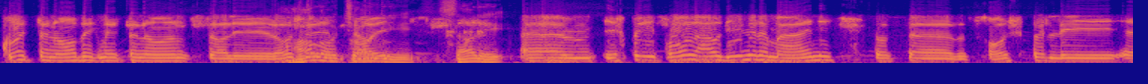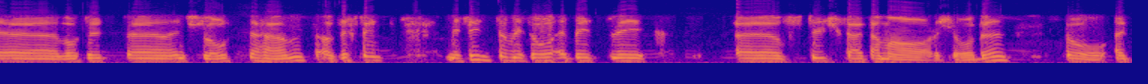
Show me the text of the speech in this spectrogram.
Guten Abend miteinander, Sali Roger. Hallo Gianni, Sali. Ähm, ich bin voll auch deiner Meinung, dass äh, das Kasperli, äh, was dort äh, entschlossen haben. Also ich finde, wir sind sowieso ein bisschen äh, auf Deutsch gesagt am Arsch, oder? So, et,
